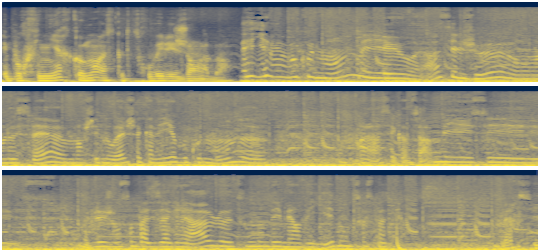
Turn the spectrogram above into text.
Et pour finir, comment est-ce que tu as trouvé les gens là-bas? Il y avait beaucoup de monde, mais voilà, c'est le jeu, on le sait. euh, Marché de Noël, chaque année, il y a beaucoup de monde. Voilà, c'est comme ça. Mais c'est. Les gens sont pas désagréables, tout le monde est émerveillé, donc ça se passe bien. Merci.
